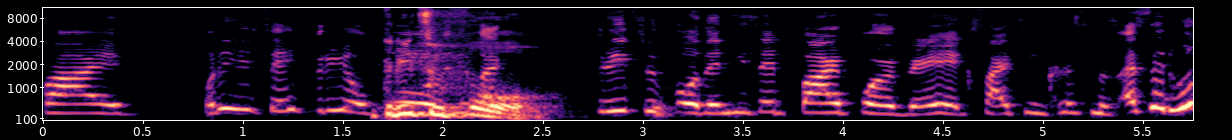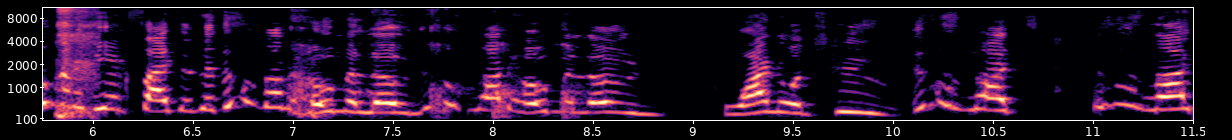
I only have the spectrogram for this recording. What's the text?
five. What did he say? Three or four? Three to He was like, four. three to four. Then he said five for a very exciting Christmas. I said, who's gonna be excited? I said, this is not Home Alone. This is not Home Alone one or two. This is not. This is not.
